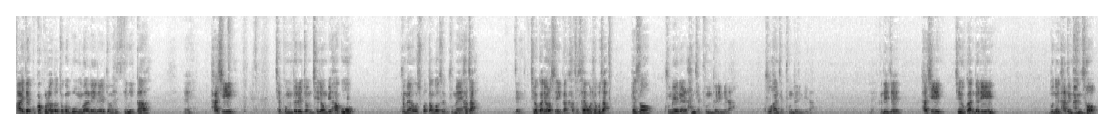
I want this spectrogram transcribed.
아이들 코카콜라도 조금 몸 관리를 좀 했으니까 네, 다시 제품들을 좀 재정비하고 구매하고 싶었던 것을 구매하자. 이제 체육관 열었으니까 가서 사용을 해보자. 해서 구매를 한 제품들입니다. 구한 제품들입니다. 네, 근데 이제 다시 체육관들이 문을 닫으면서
